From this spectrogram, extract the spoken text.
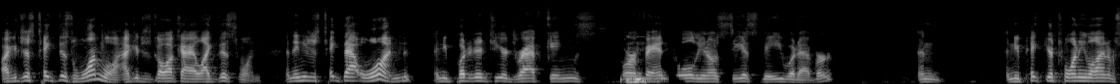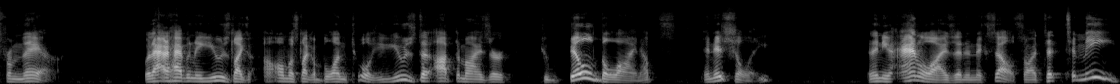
I could just take this one line. I could just go, okay, I like this one. And then you just take that one and you put it into your DraftKings or Mhm. a FanDuel, you know, CSV, whatever. And and you pick your 20 lineups from there without having to use like almost like a blunt tool. You use the optimizer to build the lineups initially, and then you analyze it in Excel. So I t- to me,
